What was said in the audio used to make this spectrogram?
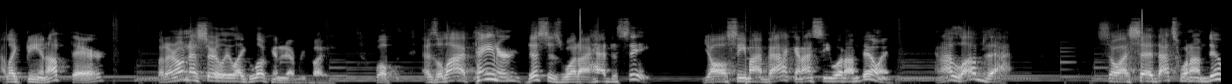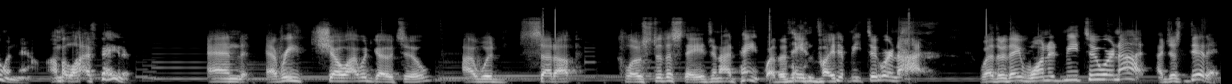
I like being up there, but I don't necessarily like looking at everybody. Well, as a live painter, this is what I had to see. Y'all see my back and I see what I'm doing. And I loved that. So I said, that's what I'm doing now. I'm a live painter. And every show I would go to, I would set up close to the stage and I'd paint, whether they invited me to or not, whether they wanted me to or not. I just did it.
